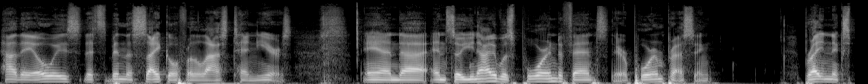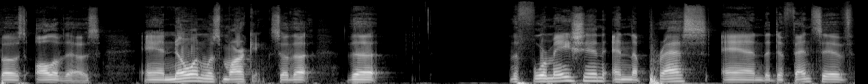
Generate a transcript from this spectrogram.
how they always. That's been the cycle for the last ten years. And uh, and so United was poor in defense. They were poor in pressing. Brighton exposed all of those, and no one was marking. So the the the formation and the press and the defensive,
